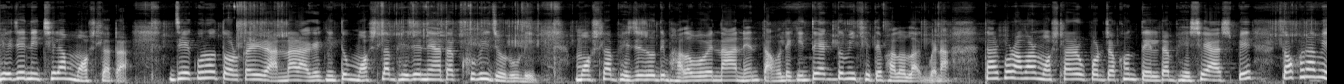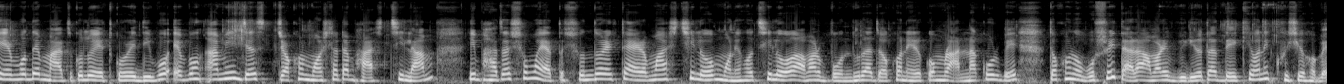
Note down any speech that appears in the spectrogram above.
ভেজে নিচ্ছিলাম মশলাটা। যে কোনো তরকারি রান্নার আগে কিন্তু মশলা ভেজে নেওয়াটা খুবই জরুরি। মশলা ভেজে যদি ভালোভাবে না নেন, তাহলে কিন্তু একদমই খেতে ভালো লাগবে না। তারপর আমার মশলার উপর যখন তেলটা ভেসে আসবে, তখন আমি এর মধ্যে মাছগুলো এড করে দিব এবং আমি জাস্ট যখন মশলাটা ভাজছিলাম, এই ভাজার সময় এত সুন্দর একটা অ্যারোমা আসছিল, মনে হচ্ছিল আমার বন্ধুরা যখন এরকম রান্না করবে, তখন অবশ্যই তারা আমার এই ভিডিওটা দেখে অনেক খুশি হবে।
